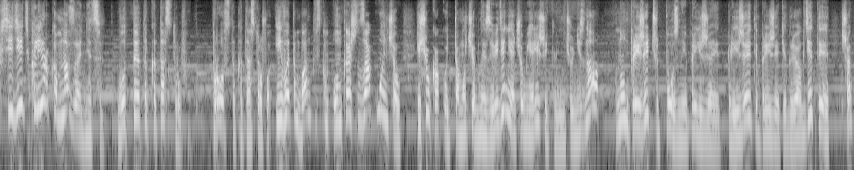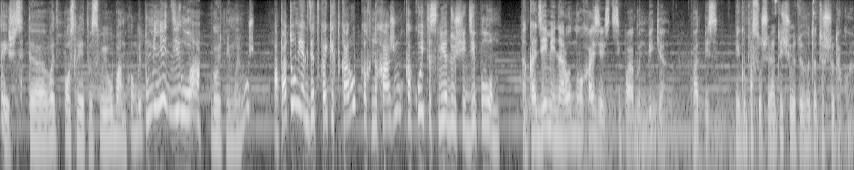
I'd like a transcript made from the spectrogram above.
сидеть клерком на заднице. Вот это катастрофа просто катастрофа. И в этом банковском он, конечно, закончил еще какое-то там учебное заведение, о чем я решительно ничего не знала. Но он приезжает чуть поздно и приезжает. Приезжает и приезжает. Я говорю, а где ты шатаешься-то после этого своего банка? Он говорит, у меня дела. Говорит, не мой муж. А потом я где-то в каких-то коробках нахожу какой-то следующий диплом Академии народного хозяйства, типа Аганбегян, подписан. Я говорю, послушай, а ты что, это, вот это что такое?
